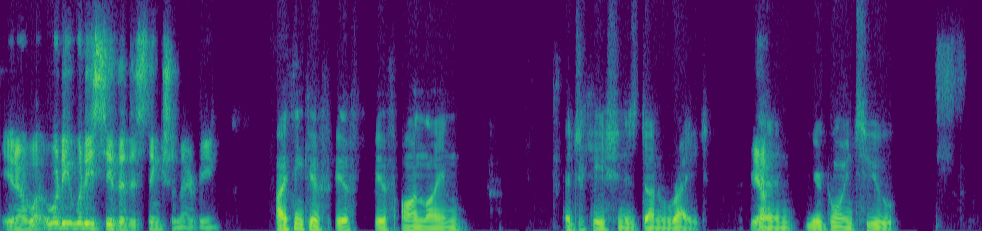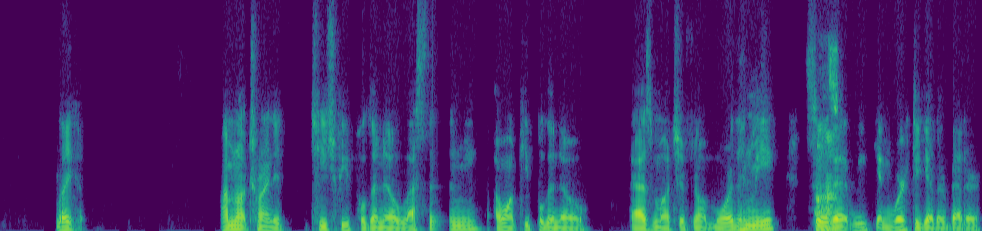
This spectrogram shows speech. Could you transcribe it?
you know, what, what do you what do you see the distinction there being? I think if if if online education is done right, yeah. then you're going to like I'm not trying to teach people to know less than me. I want people to know as much, if not more than me, so uh-huh. that we can work together better.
